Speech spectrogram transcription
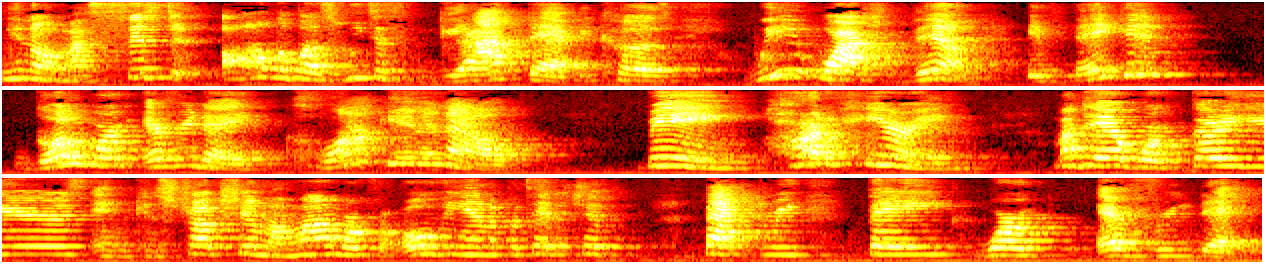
you know, my sister, all of us, we just got that because we watched them. If they could go to work every day, clock in and out, being hard of hearing. My dad worked 30 years in construction. My mom worked for OVN, a potato chip factory. They worked every day.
